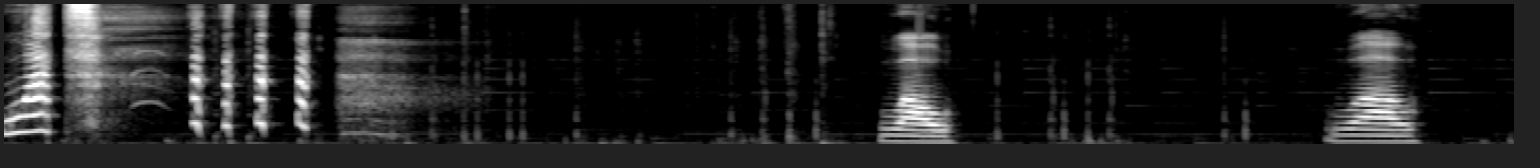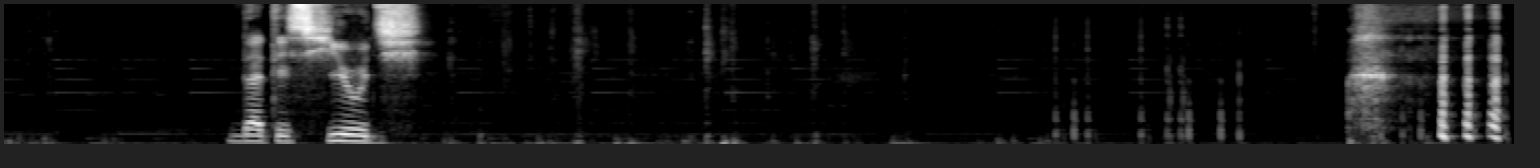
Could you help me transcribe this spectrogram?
what Wow. Wow. That is huge.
